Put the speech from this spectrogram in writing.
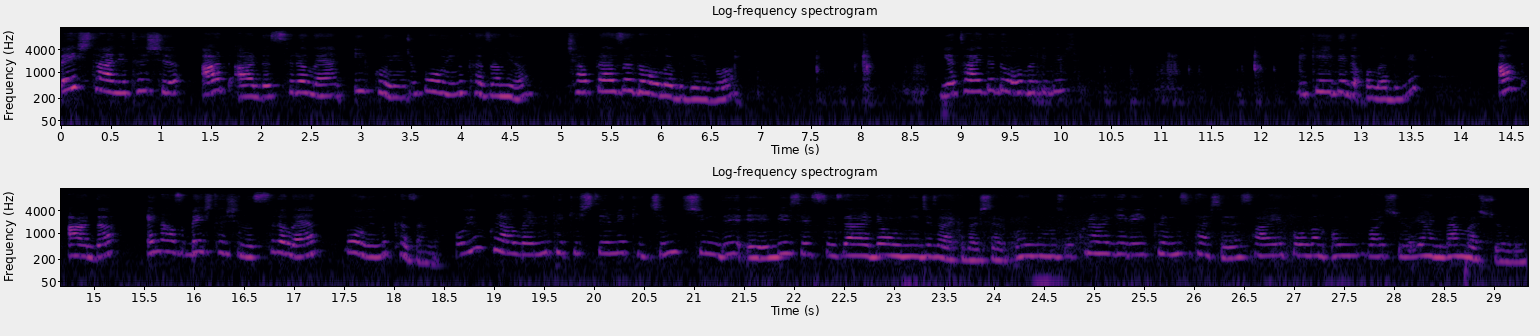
5 tane taşı art arda sıralayan ilk oyuncu bu oyunu kazanıyor. Çaprazda da olabilir bu. Yatayda da olabilir. Dikeyde de olabilir. Art arda en az 5 taşını sıralayan bu oyunu kazanıyor. Oyun kurallarını pekiştirmek için şimdi e, bir set sizlerle oynayacağız arkadaşlar. Oyunumuzu kural gereği kırmızı taşlara sahip olan oyuncu başlıyor. Yani ben başlıyorum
